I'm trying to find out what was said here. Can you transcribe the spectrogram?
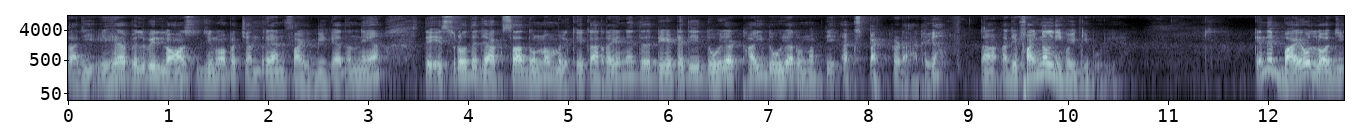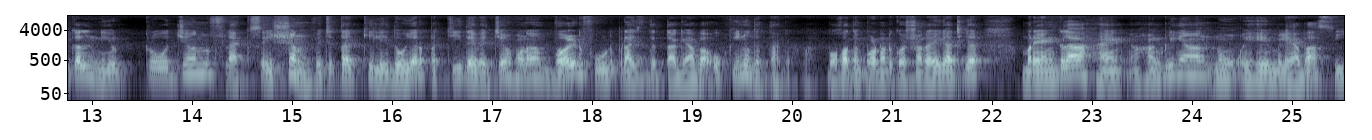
ਤਾਂ ਜੀ ਇਹ ਵਿਲ ਵੀ ਲਾਂਚ ਜਿਹਨੂੰ ਆਪਾਂ ਚੰਦਰਯਾਨ 5 ਵੀ ਕਹਿ ਦਿੰਦੇ ਆ ਤੇ ਇਸਰੋ ਤੇ ਜਾਕਸਾ ਦੋਨੋਂ ਮਿਲ ਕੇ ਕਰ ਰਹੇ ਨੇ ਤੇ ਡੇਟ ਇਹਦੀ 2028 2029 ਐਕਸਪੈਕਟਡ ਆ, ਠੀਕ ਆ? ਤਾਂ ਅਜੇ ਫਾਈਨਲ ਨਹੀਂ ਹੋਏਗੀ ਪੂਰੀ ਕਹਿੰਦੇ ਬਾਇਓਲੋਜੀਕਲ ਨਿਊਟ੍ਰੋਜਨ ਫਲੈਕਸੇਸ਼ਨ ਵਿੱਚ ਤਰੱਕੀ ਲਈ 2025 ਦੇ ਵਿੱਚ ਹੁਣ ਵਰਲਡ ਫੂਡ ਪ੍ਰਾਈਜ਼ ਦਿੱਤਾ ਗਿਆ ਵਾ, ਉਹ ਕਿਹਨੂੰ ਦਿੱਤਾ ਗਿਆ ਵਾ? ਬਹੁਤ ਇੰਪੋਰਟੈਂਟ ਕੁਐਸਚਨ ਰਹੇਗਾ, ਠੀਕ ਹੈ ਮਰੈਂਗਲਾ ਹੰਗਰੀਆਂ ਨੂੰ ਇਹ ਮਿਲਿਆ ਵਾ ਸੀ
